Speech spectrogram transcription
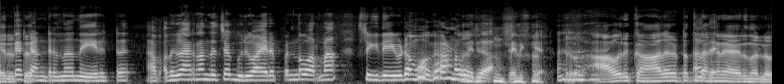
ഒക്കെ കണ്ടിരുന്നത് നേരിട്ട്. അത് കാരണം എന്താ വെച്ചാൽ ഗുരുവായൂരപ്പൻ എന്ന് പറഞ്ഞാൽ ശ്രീദേവിയുടെ മുഖമാണ് വരിക എനിക്ക് ആ ഒരു കാലഘട്ടത്തിൽ അങ്ങനെ ആയിരുന്നല്ലോ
